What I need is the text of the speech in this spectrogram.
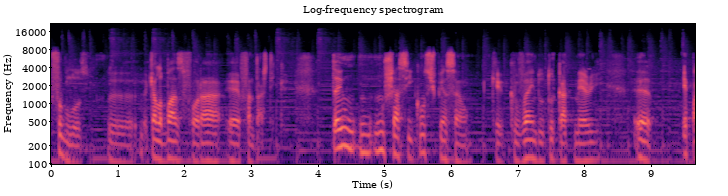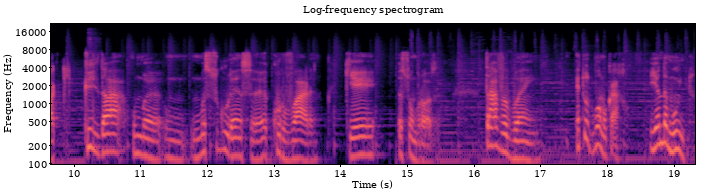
fabuloso. Uh, aquela base fora é fantástica. Tem um, um, um chassi com suspensão que, que vem do Turcat Mary, uh, que, que lhe dá uma, um, uma segurança a curvar que é assombrosa. Trava bem. É tudo bom no carro. E anda muito.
